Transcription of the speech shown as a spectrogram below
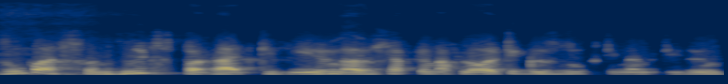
sowas von hilfsbereit gewesen. Also ich habe dann auch Leute gesucht, die mir mit diesem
